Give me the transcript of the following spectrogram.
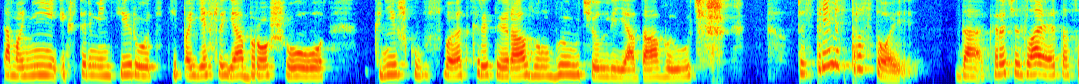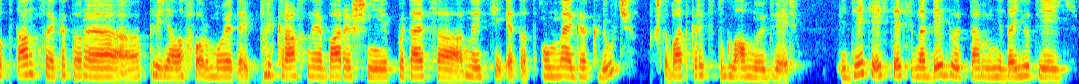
там они экспериментируют, типа, если я брошу книжку в свой открытый разум, выучил ли я? Да, выучишь. То есть премис простой. Да, короче, злая — это субстанция, которая приняла форму этой прекрасной барышни, пытается найти этот омега-ключ, чтобы открыть эту главную дверь. И дети, естественно, бегают там, не дают ей,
